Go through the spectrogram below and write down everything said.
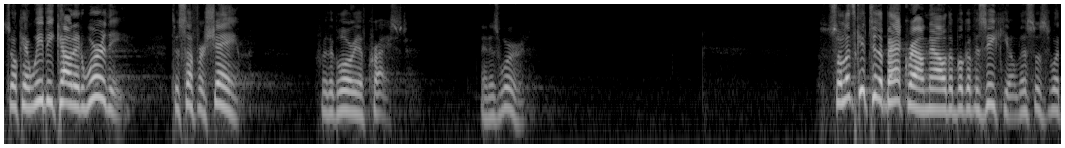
So, can we be counted worthy to suffer shame for the glory of Christ and His Word. So let's get to the background now of the book of Ezekiel. This is what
